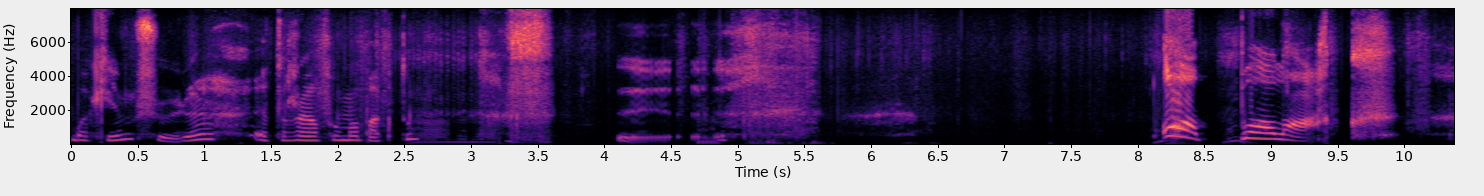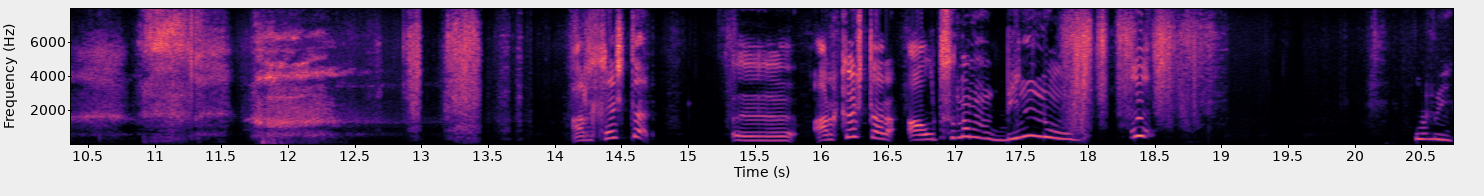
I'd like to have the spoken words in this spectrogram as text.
bakayım şöyle etrafıma baktım. Ee, Hopbalak. Arkadaşlar ee, arkadaşlar altının bin ne oldu? Oh! Oh my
